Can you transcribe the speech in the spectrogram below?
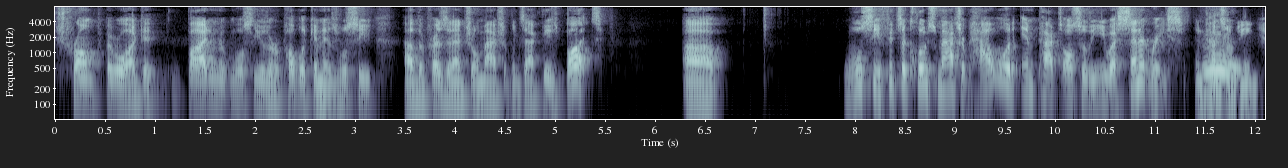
Trump. Well, I get Biden. We'll see who the Republican is. We'll see how the presidential matchup exactly is. But uh, we'll see if it's a close matchup. How will it impact also the U.S. Senate race in mm. Pennsylvania?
